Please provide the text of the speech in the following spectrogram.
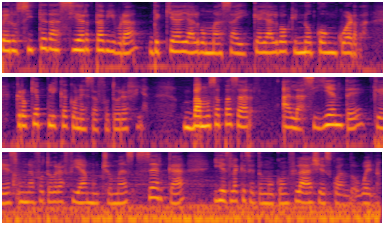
pero sí te da cierta vibra de que hay algo más ahí, que hay algo que no concuerda. Creo que aplica con esta fotografía. Vamos a pasar a la siguiente, que es una fotografía mucho más cerca y es la que se tomó con flashes cuando, bueno,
